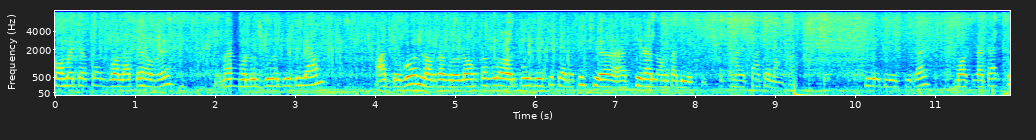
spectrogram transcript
টমেটোটা গলাতে হবে। এবার হলুদ গুঁড়ো দিয়ে দিলাম। আর দেবো লঙ্কা গুঁড়ো। লঙ্কা গুঁড়ো অল্পই দিয়েছি, কেন কি চেরা লঙ্কা দিয়েছি মানে কাঁচা লঙ্কা। চিড়ে দিয়েছি এবার। মশলাটা একটু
